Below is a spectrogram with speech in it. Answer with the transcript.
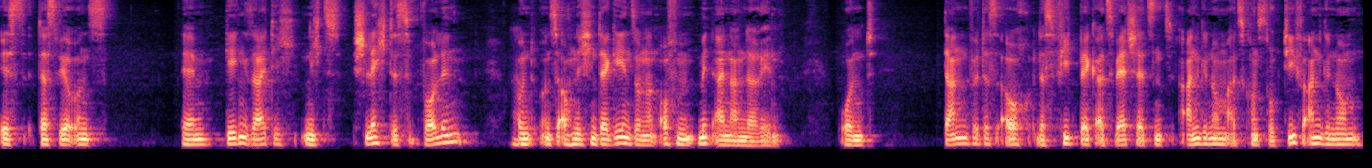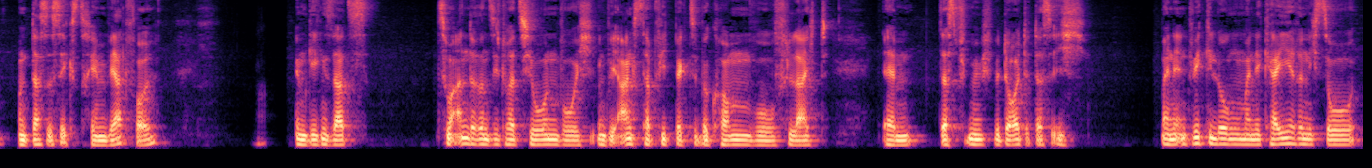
ist, dass wir uns ähm, gegenseitig nichts Schlechtes wollen ja. und uns auch nicht hintergehen, sondern offen miteinander reden. Und dann wird es auch das Feedback als wertschätzend angenommen, als konstruktiv angenommen und das ist extrem wertvoll. Im Gegensatz zu anderen Situationen, wo ich irgendwie Angst habe, Feedback zu bekommen, wo vielleicht ähm, das für mich bedeutet, dass ich meine Entwicklung, meine Karriere nicht so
